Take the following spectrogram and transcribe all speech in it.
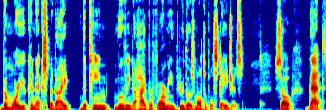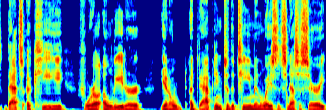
the more you can expedite the team moving to high performing through those multiple stages. So that that's a key for a, a leader you know, adapting to the team in ways that's necessary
